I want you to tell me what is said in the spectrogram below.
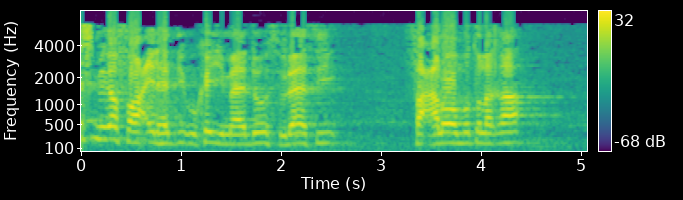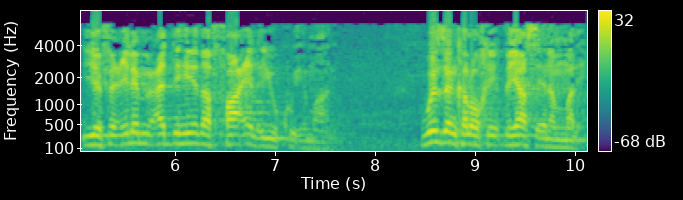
ismiga faacil haddii uu ka yimaado hulaasi facaloo mutlaqa iyo facile mucaddaheeda faacil ayuu ku imaanay wasan kaloo qiyaasena ma leh.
